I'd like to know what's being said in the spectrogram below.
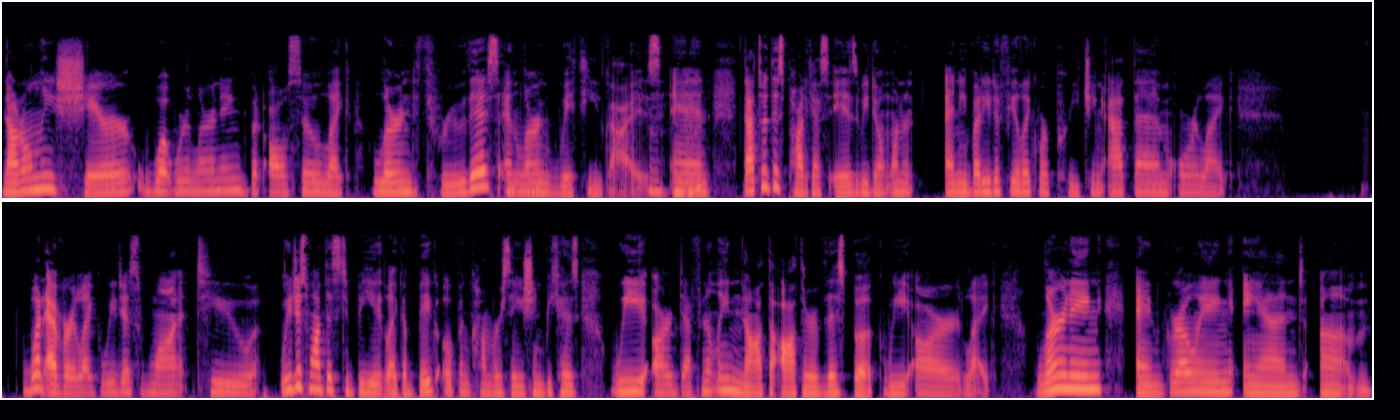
not only share what we're learning but also like learn through this and mm-hmm. learn with you guys. Mm-hmm. And that's what this podcast is. We don't want anybody to feel like we're preaching at them or like whatever like we just want to we just want this to be like a big open conversation because we are definitely not the author of this book. We are like learning and growing and um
